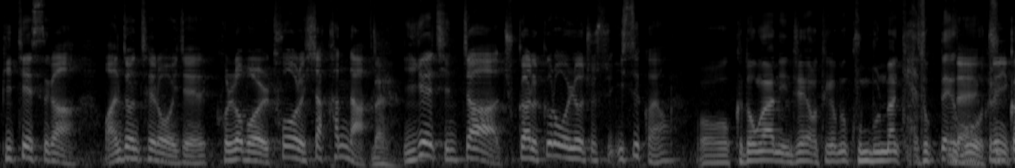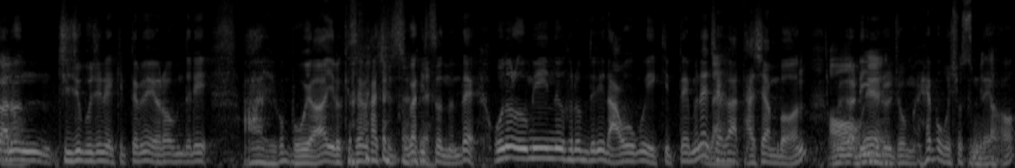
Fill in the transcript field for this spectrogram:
BTS가 완전체로 이제 글로벌 투어를 시작한다. 네. 이게 진짜 주가를 끌어올려 줄 수 있을까요? 어, 그동안 이제 어떻게 보면 군불만 계속되고 네, 그러니까요. 주가는 지지부진했기 때문에 여러분들이 아 이거 뭐야 이렇게 생각하실 수가 네. 있었는데 오늘 의미 있는 흐름들이 나오고 있기 때문에 네. 제가 다시 한번 어, 우리가 리뷰를 예. 좀 해보고. 싶은데요.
